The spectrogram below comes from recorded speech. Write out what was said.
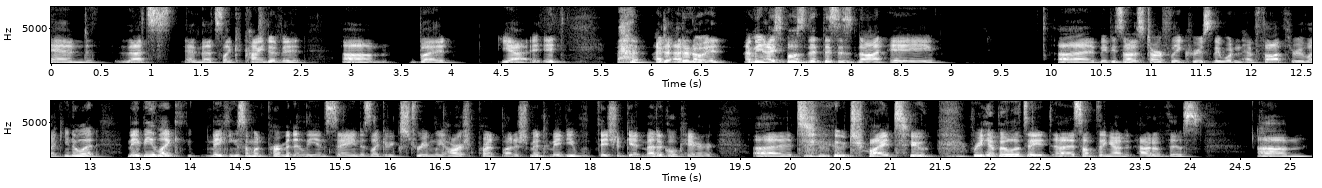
and that's and that's like kind of it. Um but yeah it, I, don't- I don't know it I mean I suppose that this is not a uh maybe it's not a starfleet crew so they wouldn't have thought through like you know what maybe like making someone permanently insane is like an extremely harsh punishment. Maybe they should get medical care uh to try to rehabilitate uh something out out of this. Um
